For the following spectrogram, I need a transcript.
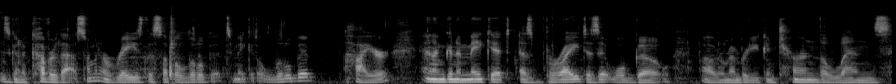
is gonna cover that. So I'm gonna raise this up a little bit to make it a little bit higher and I'm gonna make it as bright as it will go. Uh, remember you can turn the lens,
